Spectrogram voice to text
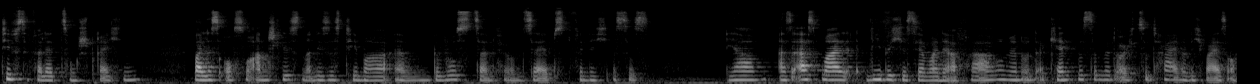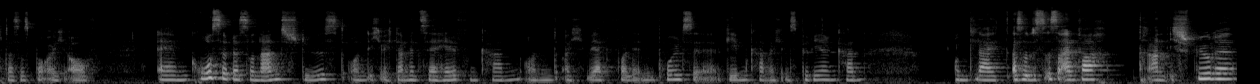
tiefste Verletzung sprechen, weil es auch so anschließend an dieses Thema ähm, Bewusstsein für uns selbst, finde ich, ist es ja, also erstmal liebe ich es ja, meine Erfahrungen und Erkenntnisse mit euch zu teilen und ich weiß auch, dass es bei euch auf ähm, große Resonanz stößt und ich euch damit sehr helfen kann und euch wertvolle Impulse geben kann, euch inspirieren kann. Und leicht, also das ist einfach dran. Ich spüre,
